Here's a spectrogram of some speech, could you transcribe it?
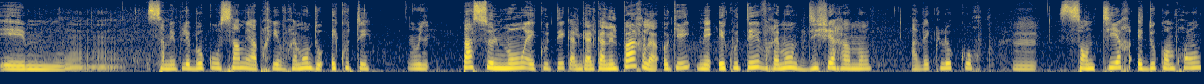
Et mm, ça me plaît beaucoup ça, mais après vraiment d'écouter. Oui. Pas seulement écouter quand quelqu'un il parle, ok, mais écouter vraiment différemment avec le corps. Mm. Sentir et de comprendre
